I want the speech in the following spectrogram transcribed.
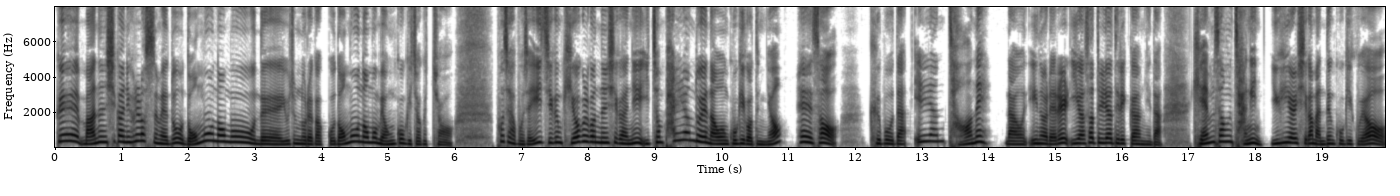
꽤 많은 시간이 흘렀음에도 너무너무, 네, 요즘 노래 같고 너무너무 명곡이죠. 그쵸? 보자, 보자. 이 지금 기억을 걷는 시간이 2008년도에 나온 곡이거든요. 해서 그보다 1년 전에 나온 이 노래를 이어서 들려드릴까 합니다. 갬성 장인 유희열 씨가 만든 곡이고요.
